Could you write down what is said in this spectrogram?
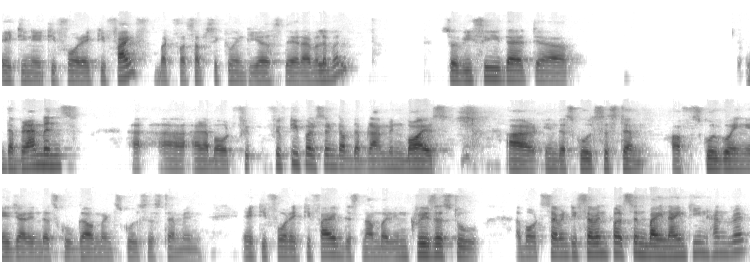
1884-85, but for subsequent years they are available. So we see that uh, the Brahmins uh, uh, are about 50% of the Brahmin boys are in the school system of school going age are in the school government school system in 84 85 this number increases to about 77% by 1900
